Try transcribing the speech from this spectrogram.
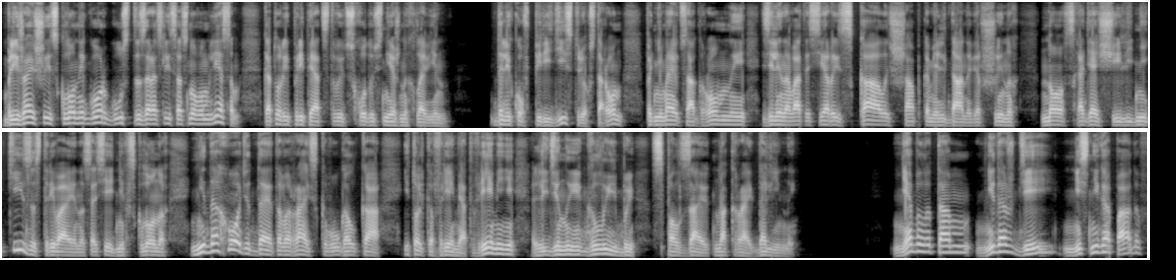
Ближайшие склоны гор густо заросли сосновым лесом, который препятствует сходу снежных лавин. Далеко впереди, с трех сторон, поднимаются огромные зеленовато-серые скалы с шапками льда на вершинах, но сходящие ледники, застревая на соседних склонах, не доходят до этого райского уголка, и только время от времени ледяные глыбы сползают на край долины. Не было там ни дождей, ни снегопадов,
